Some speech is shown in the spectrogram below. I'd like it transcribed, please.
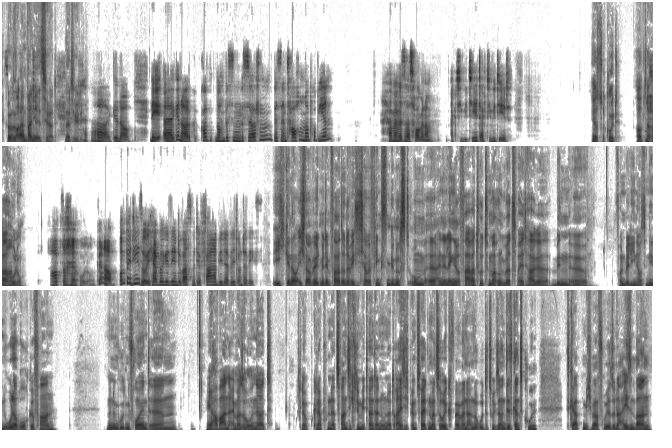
Kommt drauf an, wann ihr es hört. Natürlich. Ah, genau. Nee, äh, genau. Kommt noch ein bisschen surfen, ein bisschen tauchen mal probieren. Haben wir ein bisschen was vorgenommen. Aktivität, Aktivität. Ja, ist doch gut. Hauptsache? Erholung. Hauptsache Erholung. Genau. Und bei dir so. Ich habe gesehen, du warst mit dem Fahrrad wieder wild unterwegs. Ich, genau. Ich war wild mit dem Fahrrad unterwegs. Ich habe Pfingsten genutzt, um äh, eine längere Fahrradtour zu machen über zwei Tage. Bin äh, von Berlin aus in den Oderbruch gefahren mit einem guten Freund. Ähm, ja, waren einmal so 100, glaube knapp 120 Kilometer und dann 130 beim zweiten Mal zurück, weil wir eine andere Route zurück sind. Das ist ganz cool. Es gab nämlich mal früher so eine Eisenbahn,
